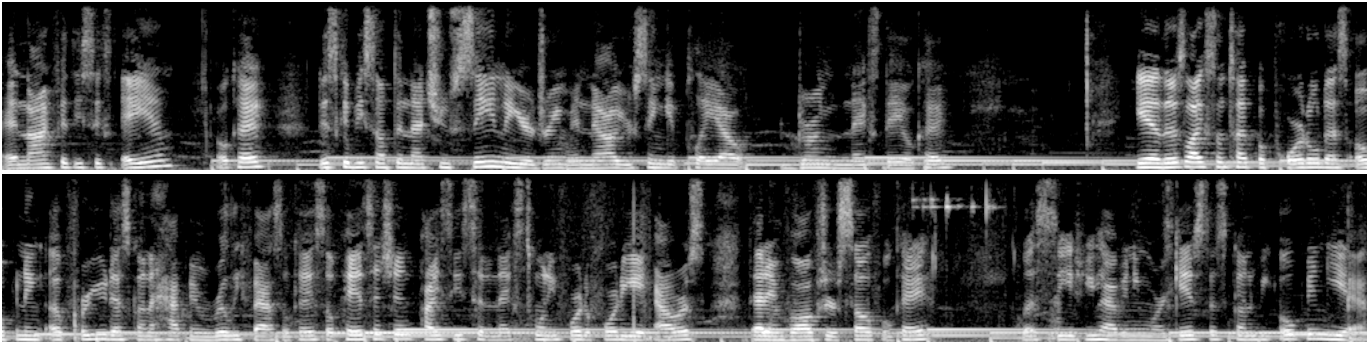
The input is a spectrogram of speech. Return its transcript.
at 9:56 a.m., okay? This could be something that you've seen in your dream and now you're seeing it play out during the next day, okay? Yeah, there's like some type of portal that's opening up for you that's going to happen really fast, okay? So pay attention, Pisces, to the next 24 to 48 hours that involves yourself, okay? Let's see if you have any more gifts that's going to be open. Yeah.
